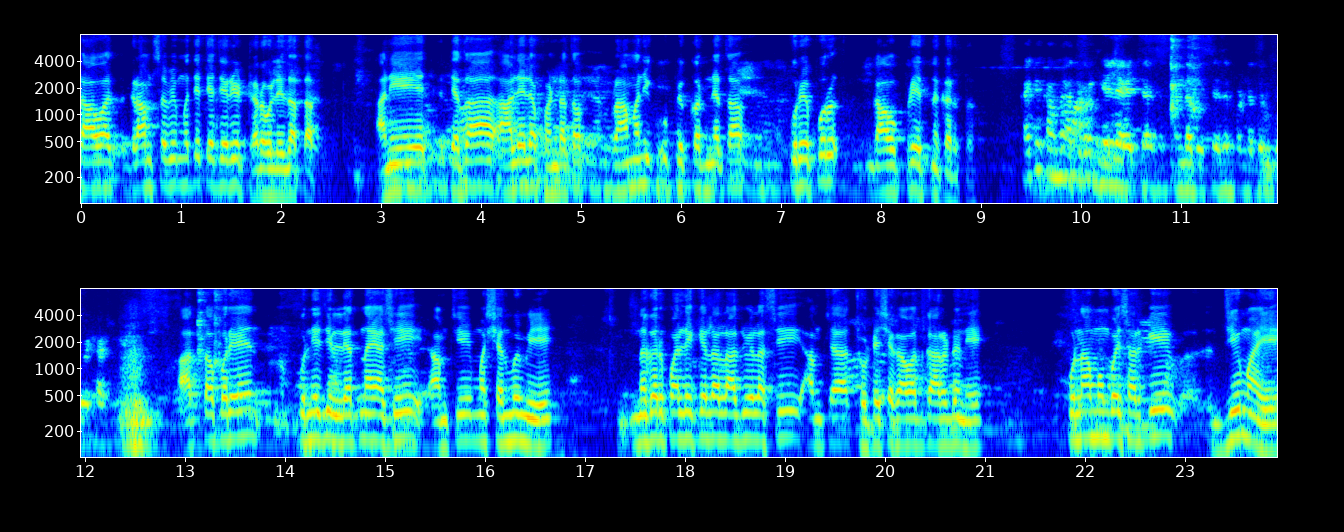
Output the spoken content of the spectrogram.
गावात ग्रामसभेमध्ये त्याचे रेट ठरवले जातात. आणि त्याचा आलेल्या फंडाचा प्रामाणिक उपयोग करण्याचा पुरेपूर गाव प्रयत्न करतं. आतापर्यंत पुणे जिल्ह्यात नाही अशी आमची मशानभूमी आहे. नगरपालिकेला लाजवेल अशी आमच्या छोट्याशा गावात गार्डन आहे. पुन्हा मुंबईसारखी जिम आहे.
